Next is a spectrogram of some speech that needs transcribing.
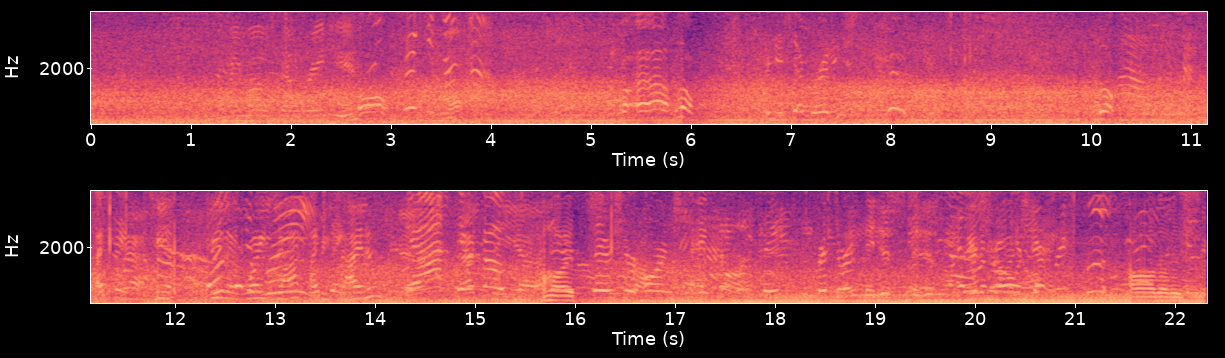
How many miles downrange he is? Oh, uh, look. Is he separating? Look. I think. Yeah, see, that- see that white dot I think- beside him? Yeah, there it goes. the, uh, Oh, There's your orange tank on. See? Christopher? They just, they just, see There's them your going, orange Jeffrey? tank. oh, that is so.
